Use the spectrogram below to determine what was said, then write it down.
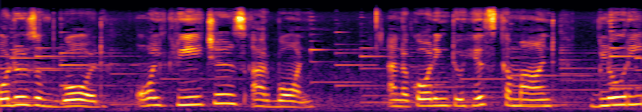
orders of God, all creatures are born, and according to His command, glory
